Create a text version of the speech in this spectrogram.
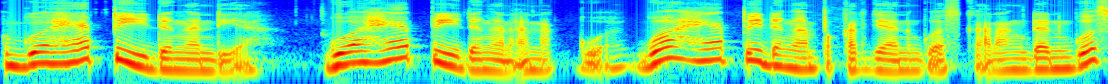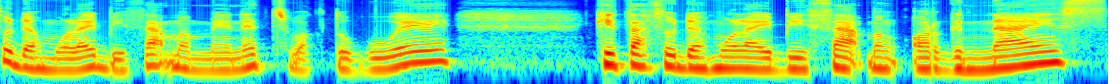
gue happy dengan dia. Gue happy dengan anak gue. Gue happy dengan pekerjaan gue sekarang. Dan gue sudah mulai bisa memanage waktu gue. Kita sudah mulai bisa mengorganize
